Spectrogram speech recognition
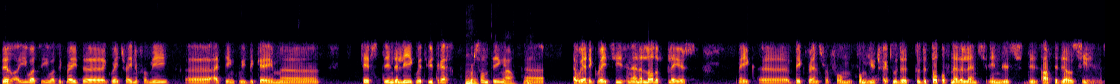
still he was he was a great uh, great trainer for me. Uh, I think we became uh, fifth in the league with Utrecht or something. Wow. Uh, we had a great season, and a lot of players make uh, a big transfer from from Utrecht to the to the top of Netherlands in this, this after those seasons.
